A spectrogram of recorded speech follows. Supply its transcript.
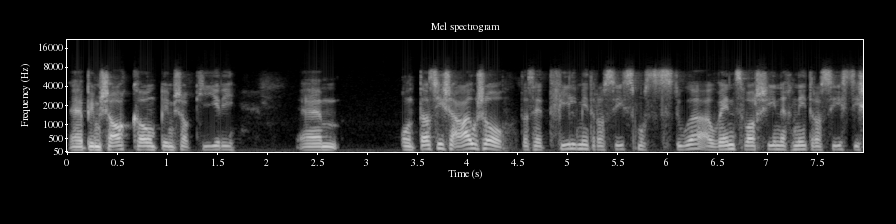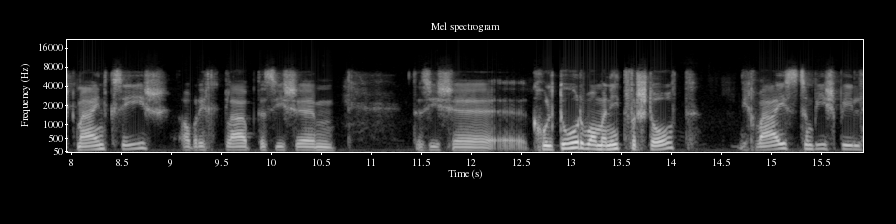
Äh, beim Shaka und beim Shakiri. Ähm, und das ist auch schon, das hat viel mit Rassismus zu tun, auch wenn es wahrscheinlich nicht rassistisch gemeint war, aber ich glaube, das ist, ähm, das ist äh, Kultur, die man nicht versteht. Ich weiß zum Beispiel,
